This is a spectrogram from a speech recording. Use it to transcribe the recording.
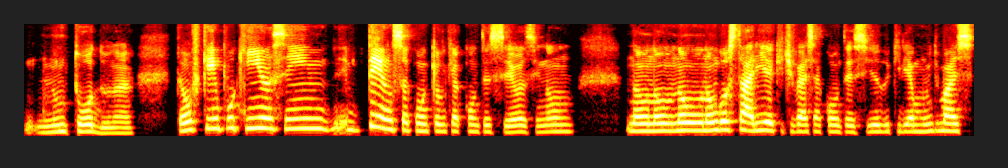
num todo, né? Então fiquei um pouquinho assim tensa com aquilo que aconteceu, assim, não não não não, não gostaria que tivesse acontecido, queria muito mais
